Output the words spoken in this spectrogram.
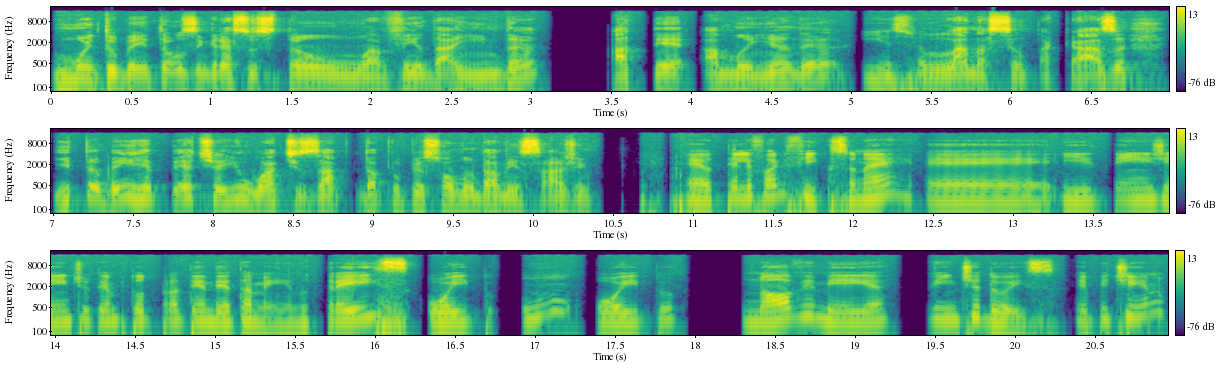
Muito bem, então os ingressos estão à venda ainda até amanhã, né? Isso. Lá na Santa Casa. E também repete aí o WhatsApp, dá para o pessoal mandar mensagem. É o telefone fixo, né? É, e tem gente o tempo todo para atender também. É no 3818 9622. Repetindo,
